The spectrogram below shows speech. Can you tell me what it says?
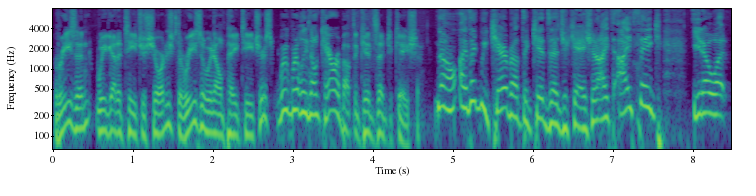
The reason we got a teacher shortage, the reason we don't pay teachers, we really don't care about the kids' education. No, I think we care about the kids' education. I I think you know what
